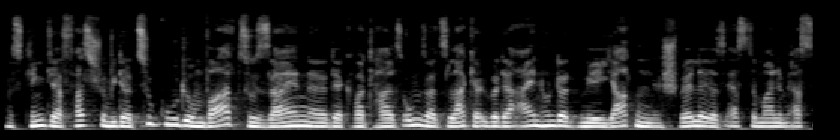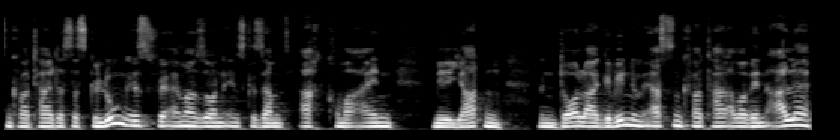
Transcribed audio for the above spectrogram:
Das klingt ja fast schon wieder zu gut, um wahr zu sein. Äh, der Quartalsumsatz lag ja über der 100 Milliarden Schwelle. Das erste Mal im ersten Quartal, dass das gelungen ist für Amazon. Insgesamt 8,1 Milliarden Dollar Gewinn im ersten Quartal. Aber wenn alle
